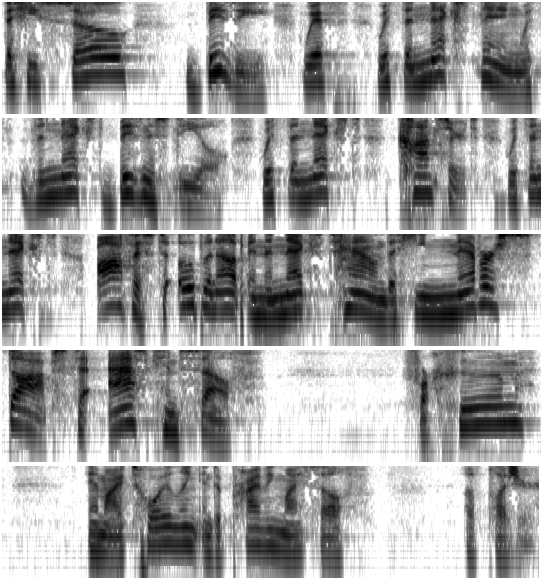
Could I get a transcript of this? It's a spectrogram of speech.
that he's so busy with, with the next thing, with the next business deal, with the next concert, with the next office to open up in the next town that he never stops to ask himself, For whom am I toiling and depriving myself of pleasure?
